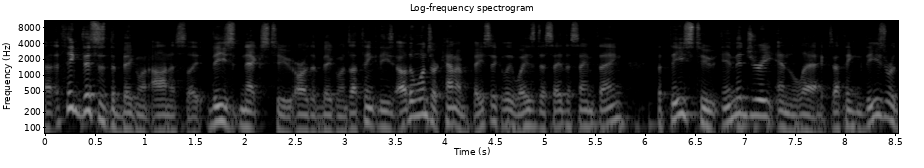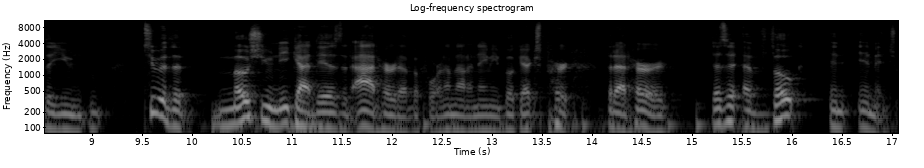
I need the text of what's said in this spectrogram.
I think this is the big one, honestly. These next two are the big ones. I think these other ones are kind of basically ways to say the same thing, but these two, imagery and legs, I think these were the un- two of the most unique ideas that I'd heard of before, and I'm not a naming book expert that I'd heard. Does it evoke an image?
